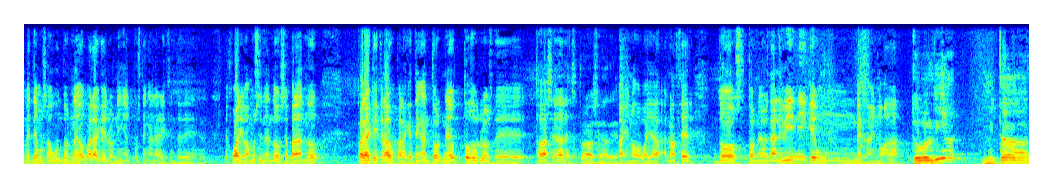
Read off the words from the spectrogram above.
metemos algún torneo para que los niños pues tengan el aliciente de, de jugar y vamos intentando separando para que, claro, para que tengan torneo todos los de todas las edades. Todas las edades. Para que no vaya a no hacer dos torneos de Alevín y que un Benjamín no haga. Todo el día, mitad...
